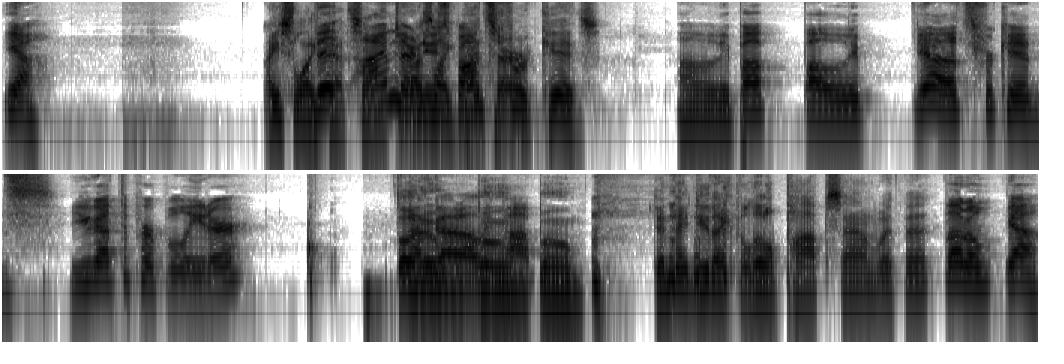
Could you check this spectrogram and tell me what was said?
Yeah, I used to like Th- that song. I'm too. their I was new like, that's for kids. lollipop, lollipop. Yeah, that's for kids. You got the purple eater. Boom, got boom, boom. Didn't they do like the little pop sound with it? But um, yeah.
